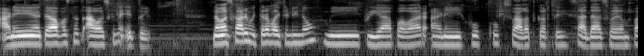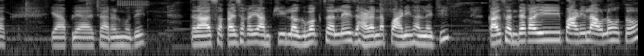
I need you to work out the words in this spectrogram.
आणि तेव्हापासूनच आवाज की नाही येतोय. नमस्कार मित्रमैत्रिणीनो मी प्रिया पवार आणि खूप खूप स्वागत करते साधा स्वयंपाक या आपल्या चॅनलमध्ये. तर आज सकाळी सकाळी आमची लगबग चालली झाडांना पाणी घालण्याची. काल संध्याकाळी पाणी लावलं होतं.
